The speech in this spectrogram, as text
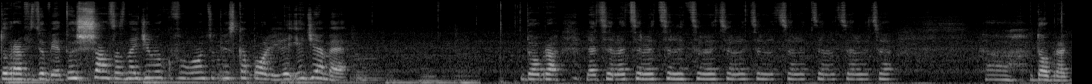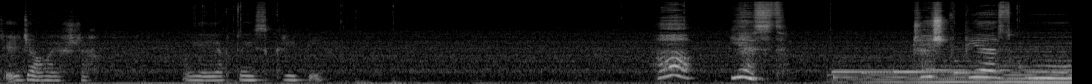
Dobra widzowie, to jest szansa, znajdziemy w końcu pieska Poli, Le, jedziemy. Dobra, lecę, lecę, lecę, lecę, lecę, lecę, lecę, lecę, lecę, lecę. Ach, dobra, dzi- działa jeszcze. Ojej, jak to jest creepy. O! Jest! Cześć piesku!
